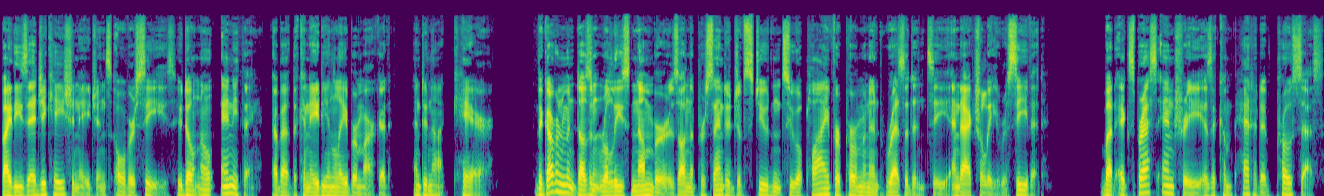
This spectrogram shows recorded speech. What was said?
by these education agents overseas who don't know anything about the Canadian labor market and do not care. The government doesn't release numbers on the percentage of students who apply for permanent residency and actually receive it. But express entry is a competitive process,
